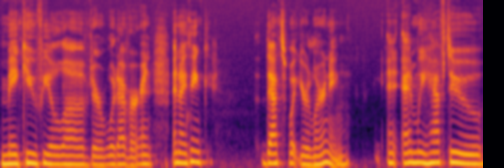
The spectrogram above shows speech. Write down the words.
make you feel loved or whatever. And and I think that's what you're learning. And, and we have to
